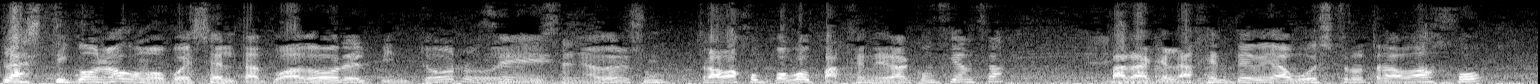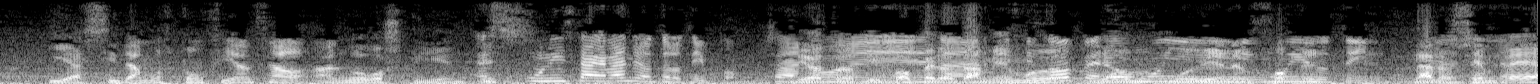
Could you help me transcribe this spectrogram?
plástico, ¿no? Como puede ser el tatuador, el pintor o el diseñador, es un trabajo un poco para generar confianza, para que la gente vea vuestro trabajo y así damos confianza a, nuevos clientes. es un Instagram de otro tipo, o sea, de otro es tipo, pero también muy, pero muy, muy bien muy enfoque. útil. Claro, siempre,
